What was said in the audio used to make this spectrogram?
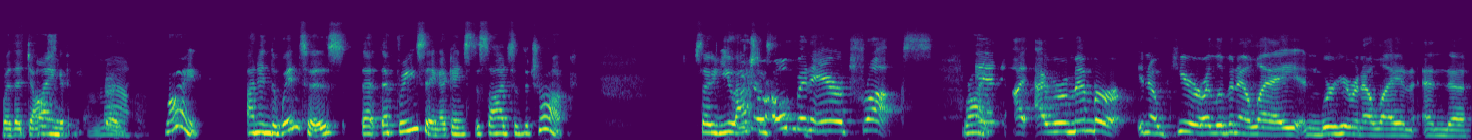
where they're dying of heat stroke. Right. And in the winters, they're, they're freezing against the sides of the truck. So you These actually open air trucks. Right. And I, I remember, you know, here I live in LA and we're here in LA and, and uh,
